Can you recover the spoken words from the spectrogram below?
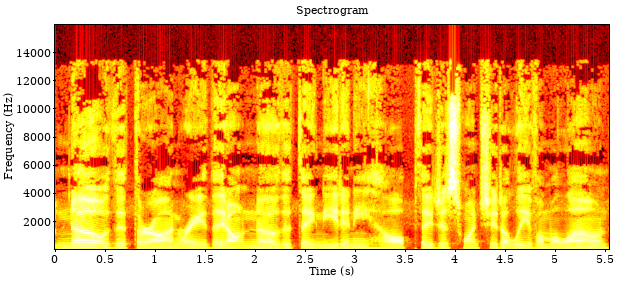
know that they're ornery. They don't know that they need any help. They just want you to leave them alone.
